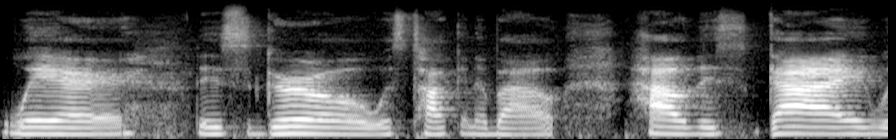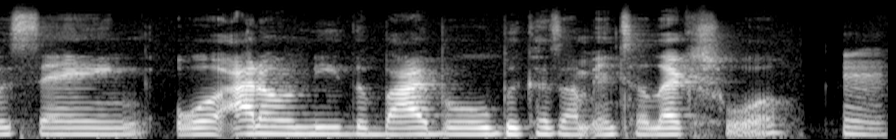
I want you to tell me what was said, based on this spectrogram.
where this girl was talking about how this guy was saying, "Well, I don't need the Bible because I'm intellectual." Mm.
